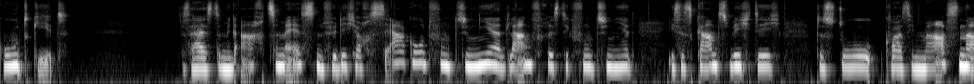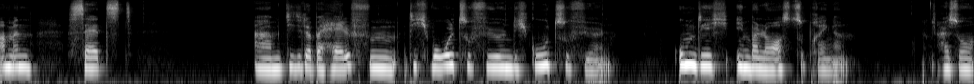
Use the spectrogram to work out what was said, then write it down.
gut geht, das heißt, damit achtsam Essen für dich auch sehr gut funktioniert, langfristig funktioniert, ist es ganz wichtig, dass du quasi Maßnahmen setzt, ähm, die dir dabei helfen, dich wohlzufühlen, dich gut zu fühlen, um dich in Balance zu bringen. Also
